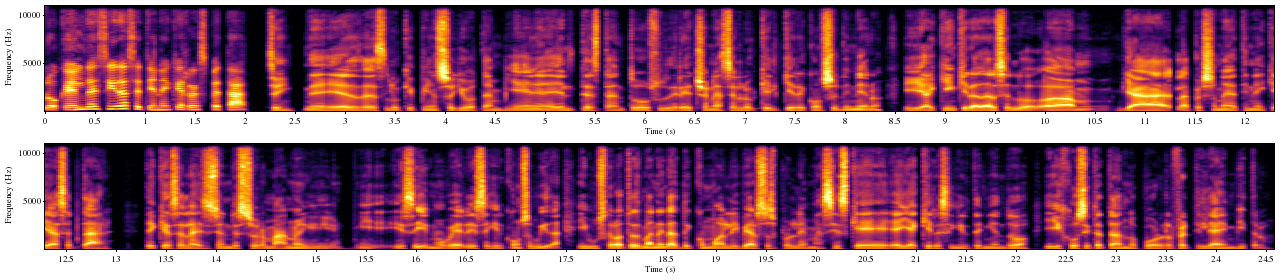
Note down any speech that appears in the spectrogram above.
lo que él decida se tiene que respetar. Sí, es, es, lo que pienso yo también. Él está en todo su derecho en hacer lo que él quiere con su dinero y a quien quiera dárselo, ya la persona ya tiene que aceptar de que esa es la decisión de su hermano y, y, sí, mover y seguir con su vida y buscar otras maneras de cómo aliviar sus problemas si es que ella quiere seguir teniendo hijos y tratando por fertilidad in vitro.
